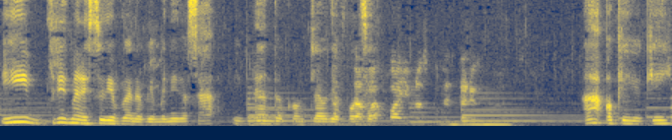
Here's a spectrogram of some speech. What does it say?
Y Friedman Studio, bueno, bienvenidos a Vibrando con Claudia Hasta Ponce. abajo hay unos comentarios nuevos. Ah, ok, ok.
